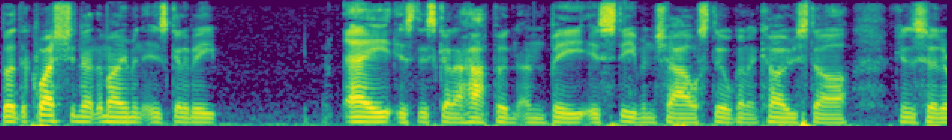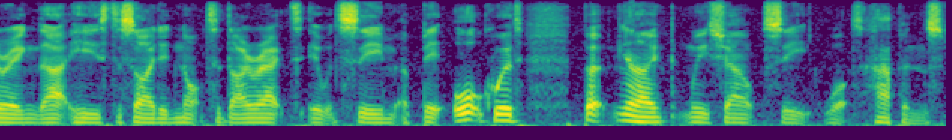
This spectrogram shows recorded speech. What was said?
But the question at the moment is going to be a, is this going to happen? And B, is Stephen Chow still going to co star, considering that he's decided not to direct? It would seem a bit awkward, but you know, we shall see what happens.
